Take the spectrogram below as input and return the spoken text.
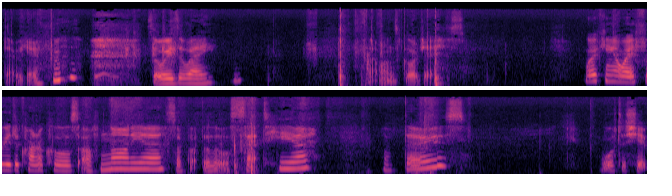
There we go. it's always a way. That one's gorgeous. Working our way through the Chronicles of Narnia. So I've got the little set here of those. Watership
